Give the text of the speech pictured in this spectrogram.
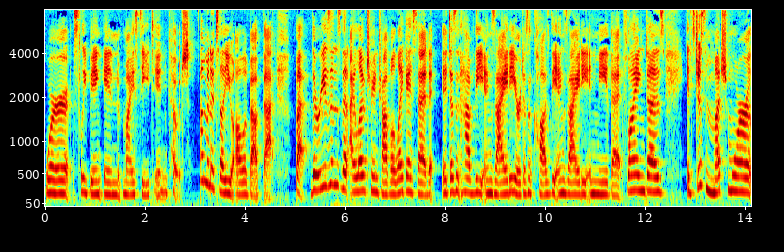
were sleeping in my seat in coach. I'm going to tell you all about that. But the reasons that I love train travel, like I said, it doesn't have the anxiety or it doesn't cause the anxiety in me that flying does. It's just much more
